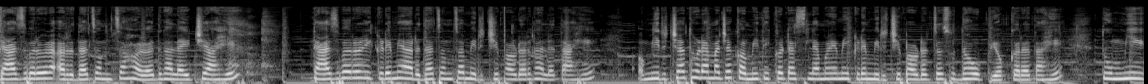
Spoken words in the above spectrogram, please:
त्याचबरोबर अर्धा चमचा हळद घालायची आहे. त्याचबरोबर इकडे मी अर्धा चमचा मिरची पावडर घालत आहे. मिरच्या थोड्या माझ्या कमी तिखट असल्यामुळे मी इकडे मिरची पावडरचा सुद्धा उपयोग करत आहे. तुम्ही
